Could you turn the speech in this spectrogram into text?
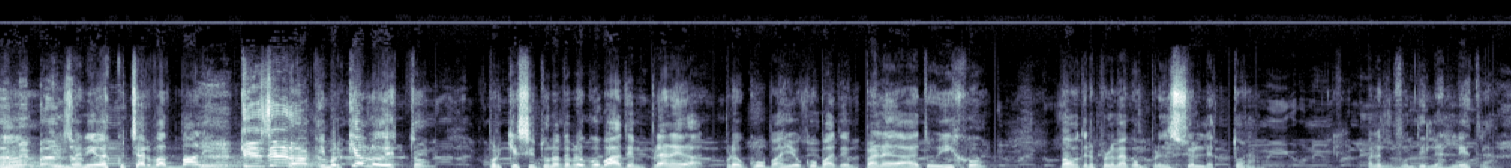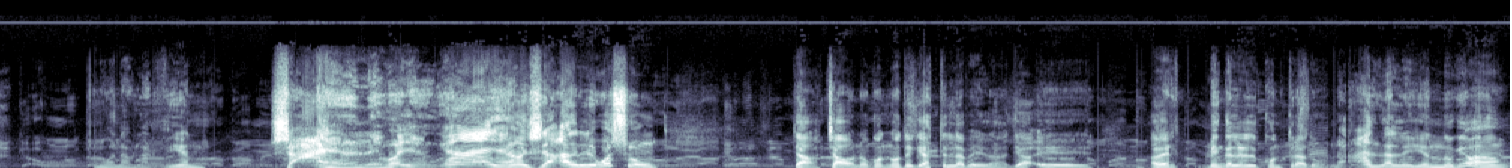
¿Ah? Bienvenido a escuchar Bad Bunny. ¿Y por qué hablo de esto? Porque si tú no te preocupas a temprana edad, preocupas y ocupas a temprana edad de tu hijo, vamos a tener problemas de comprensión lectora. Van a confundir las letras. No van a hablar bien. Ya, chao, no, no te quedaste en la pega. Ya, eh, a ver, venga a leer el contrato. Nah, leyendo que va.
